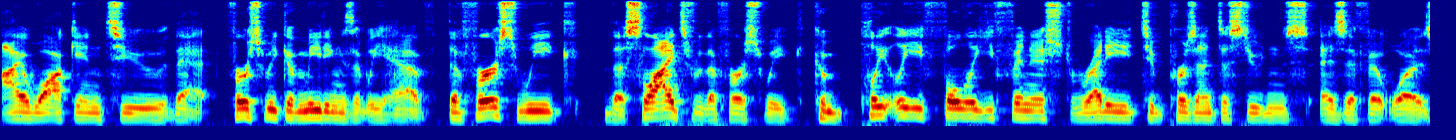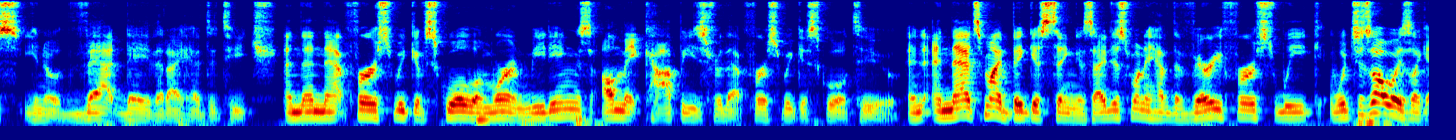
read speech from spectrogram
I walk into that first week of meetings that we have, the first week the slides for the first week completely fully finished ready to present to students as if it was you know that day that i had to teach. And then that first week of school when we're in meetings i'll make copies for that first week of school too. And and that's my biggest thing is i just want to have the very first week which is always like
